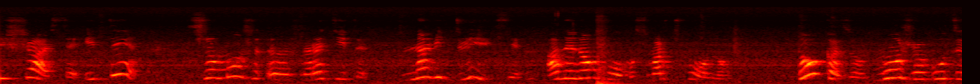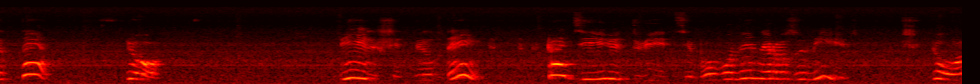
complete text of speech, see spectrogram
Насправді щастя і те, що може е, зрадіти навіть двійці, а не новому смартфону. Доказом може бути те, що більшість людей радіють двійці, бо вони не розуміють, що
